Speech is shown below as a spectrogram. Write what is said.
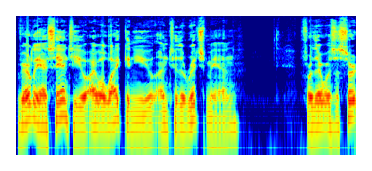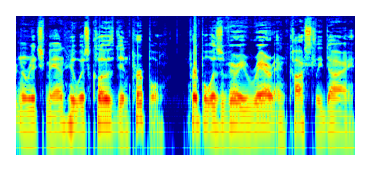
Verily I say unto you, I will liken you unto the rich man for there was a certain rich man who was clothed in purple. Purple was a very rare and costly dye,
